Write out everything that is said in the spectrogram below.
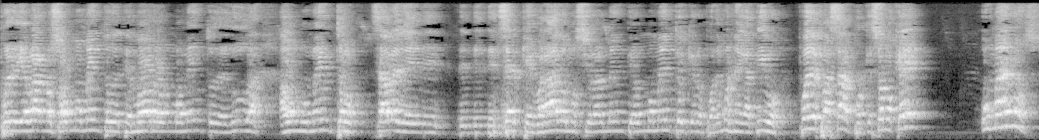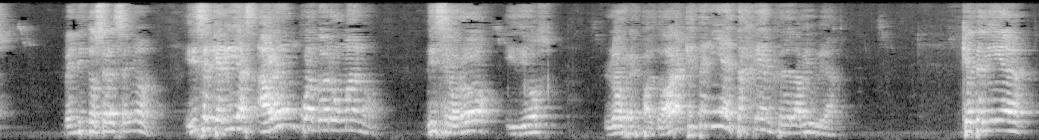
puede llevarnos a un momento de temor, a un momento de duda, a un momento, ¿sabe?, de, de, ser quebrado emocionalmente, a un momento en que nos ponemos negativos. Puede pasar porque somos qué? Humanos. Bendito sea el Señor. Y dice que Elías, aun cuando era humano, dice, oró y Dios lo respaldó. Ahora, ¿qué tenía esta gente de la Biblia? ¿Qué tenía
